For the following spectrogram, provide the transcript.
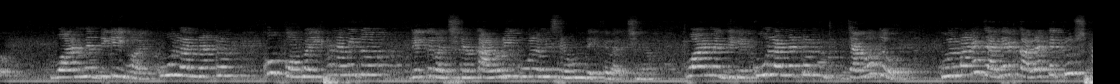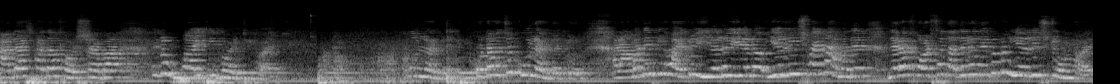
ওয়ার্মের দিকেই হয়। কুল আন্ডারটোন খুব কম হয়। এখানে আমি তো দেখতে পাচ্ছি না। কারোরই কুল আমি সেরকম দেখতে পাচ্ছি না। ওয়ার্মের দিকে। কুল আন্ডারটোন জানো তো? কুল মানে যাদের কালারটা একটু সাদা সাদা ফর্সা বা একটু হোয়াইটি হোয়াইটি হয়। কুল আন্ডারটোন ওটা হচ্ছে কুল আন্ডারটোন আর আমাদের কি হয়? একটু ইয়েলো ইয়েলো ইয়েলিশ হয় না? আমাদের যারা ফর্সা, তাদেরও দেখবে একটু ইয়েলিশ টোন হয়।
